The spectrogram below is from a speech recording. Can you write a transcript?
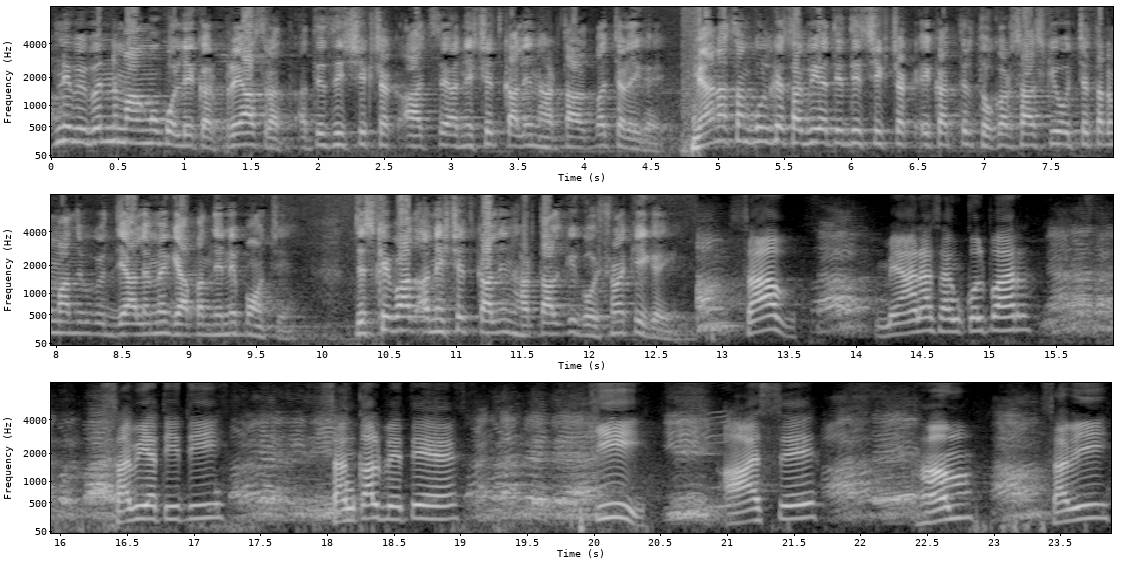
अपनी विभिन्न मांगों को लेकर प्रयासरत अतिथि शिक्षक आज से अनिश्चितकालीन हड़ताल पर चले गए। म्याना संकुल के सभी अतिथि शिक्षक एकत्रित होकर शासकीय उच्चतर माध्यमिक विद्यालय में ज्ञापन देने पहुँचे। जिसके बाद अनिश्चितकालीन हड़ताल की घोषणा की गई। सब म्याना संकुल पर सभी अतिथि संकल्प लेते हैं कि आज से हम सभी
